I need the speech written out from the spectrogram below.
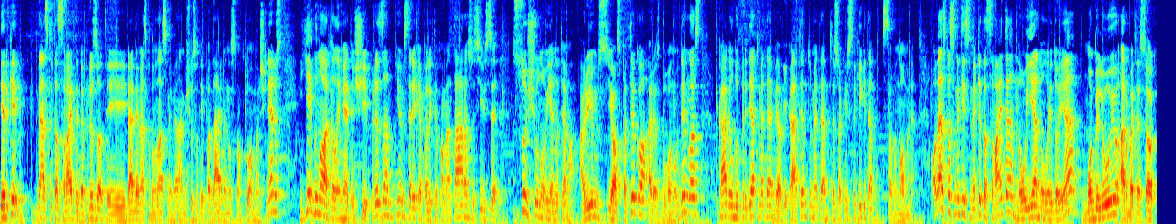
Ir kaip mes kitą savaitę be prizo, tai be abejo mes padovanosime vienam iš jūsų taip pat dar vienus noktuo marškinėlius. Jeigu norite laimėti šį prizą, jums reikia palikti komentarą susijusi su šių naujienų tema. Ar jums jos patiko, ar jos buvo naudingos, ką galbūt pridėtumėte, vėlgi ką atimtumėte, tiesiog išsakykite savo nuomonę. O mes pasimatysime kitą savaitę naujienų laidoje, mobiliųjų arba tiesiog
